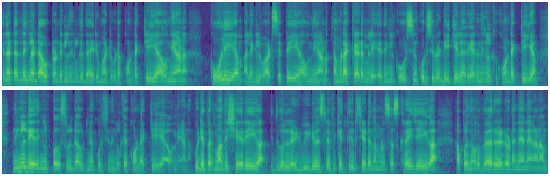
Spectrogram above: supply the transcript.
എന്നിട്ട് എന്തെങ്കിലും ഡൗട്ട് ഉണ്ടെങ്കിൽ നിങ്ങൾക്ക് ധൈര്യമായിട്ട് ഇവിടെ കോൺടാക്ട് ചെയ്യാവുന്നതാണ്. കോൾ ചെയ്യാം അല്ലെങ്കിൽ വാട്സപ്പ് ചെയ്യാവുന്നതാണ്. നമ്മുടെ അക്കാഡമിയിലെ ഏതെങ്കിലും കോഴ്സിനെ കുറിച്ചുള്ള ഡീറ്റെയിൽ അറിയാൻ നിങ്ങൾക്ക് കോൺടാക്ട് ചെയ്യാം. നിങ്ങളുടെ ഏതെങ്കിലും പേഴ്സണൽ ഡൗട്ടിനെ കുറിച്ച് നിങ്ങൾക്ക് കോൺടാക്ട് ചെയ്യാവുന്നതാണ്. വീഡിയോ പരമാവധി ഷെയർ ചെയ്യുക. ഇതുപോലുള്ള വീഡിയോസ് ലഭിക്കാൻ തീർച്ചയായിട്ടും നമ്മൾ സബ്സ്ക്രൈബ് ചെയ്യുക. അപ്പോൾ നമുക്ക് വേറൊരു ഉടനെ തന്നെ കാണാം.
